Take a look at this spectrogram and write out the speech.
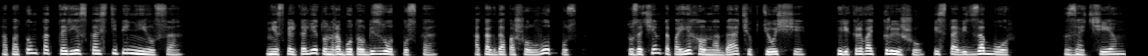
А потом как-то резко остепенился. Несколько лет он работал без отпуска, а когда пошел в отпуск, то зачем-то поехал на дачу к теще перекрывать крышу и ставить забор. Зачем?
